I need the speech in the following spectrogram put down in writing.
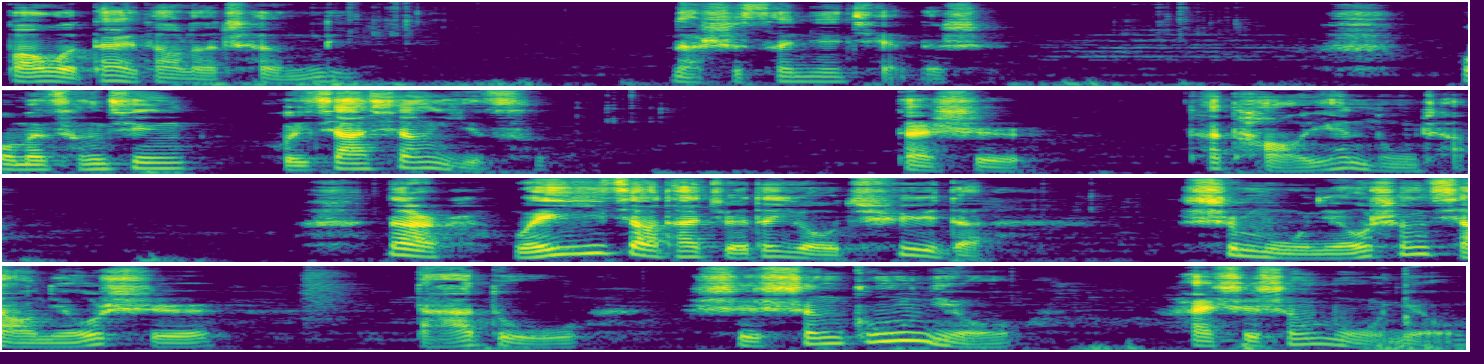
把我带到了城里，那是三年前的事。我们曾经回家乡一次，但是他讨厌农场。那儿唯一叫他觉得有趣的，是母牛生小牛时，打赌是生公牛还是生母牛。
